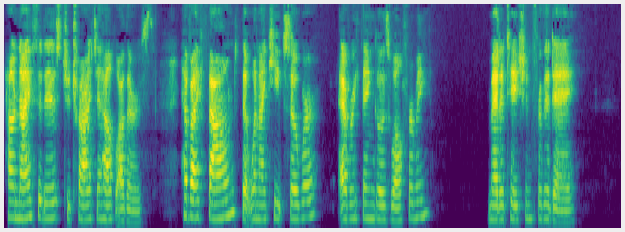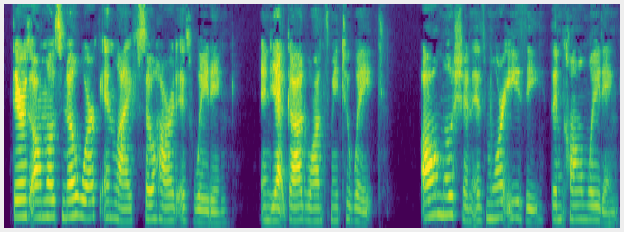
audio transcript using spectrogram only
how nice it is to try to help others. Have I found that when I keep sober, everything goes well for me? Meditation for the day. There is almost no work in life so hard as waiting, and yet God wants me to wait. All motion is more easy than calm waiting,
